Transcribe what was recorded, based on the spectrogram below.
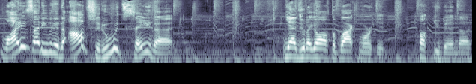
Why is that even an option? Who would say that? Yeah, dude, I go off the black market. Fuck you, Bandai.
